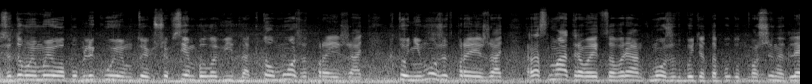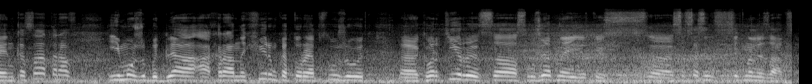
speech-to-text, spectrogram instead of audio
есть я думаю, мы его опубликуем, то есть, чтобы всем было видно, кто может проезжать, кто не может проезжать. Рассматривается вариант, может быть, это будут машины для инкассаторов и, может быть, для охранных фирм, которые обслуживают э, квартиры со служебной, то есть с, со- со сигнализацией.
